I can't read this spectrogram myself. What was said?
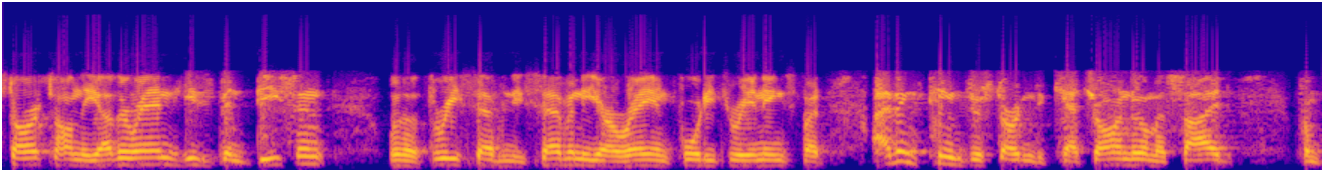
starts on the other end. He's been decent with a 377 ERA in 43 innings, but I think teams are starting to catch on to him aside from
